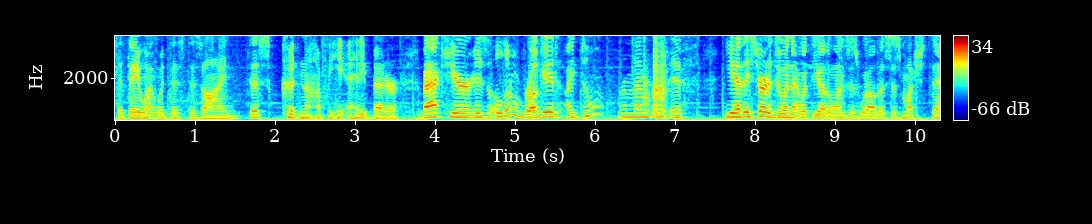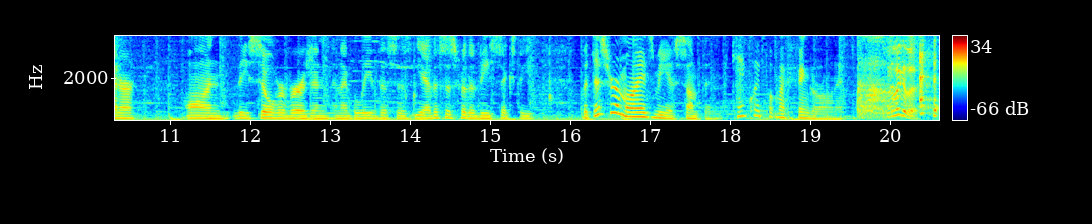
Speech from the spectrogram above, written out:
that they went with this design. This could not be any better. Back here is a little rugged. I don't remember if... Yeah, they started doing that with the other ones as well. This is much thinner on the silver version, and I believe this is... Yeah, this is for the V60. But this reminds me of something. I can't quite put my finger on it. Look at this.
